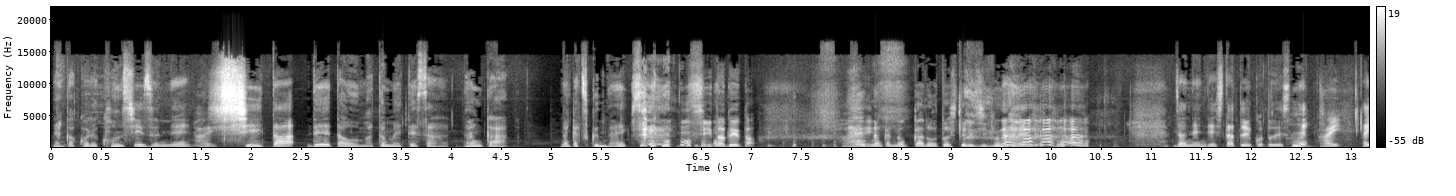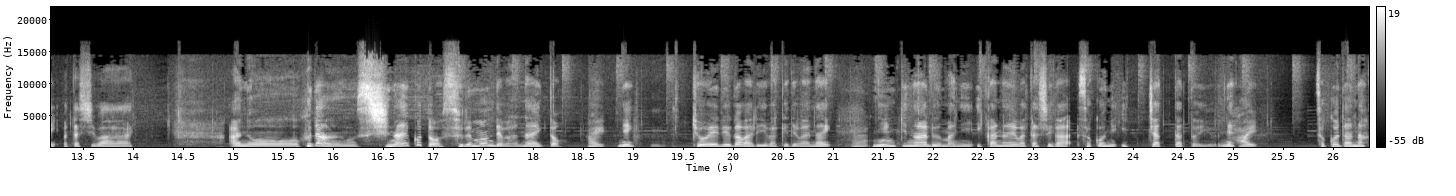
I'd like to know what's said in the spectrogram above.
なんかこれ今シーズンね、はい、シータデータをまとめてさなんかなんか作んない？シータデータ、はい、なんか乗っかろうとしてる自分がいる。残念でしたということですね。はい、はい、私はあの普段しないことをするもんではないと。はい。ね、競泳流が悪いわけではない、うん、人気のある馬に行かない私がそこに行っちゃったというね、はい、そこだな。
